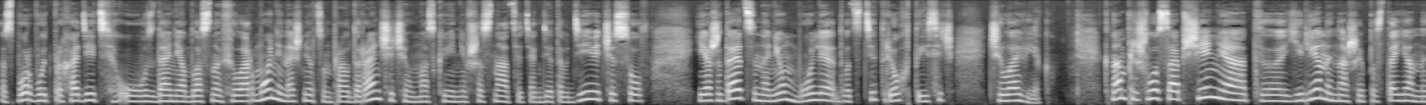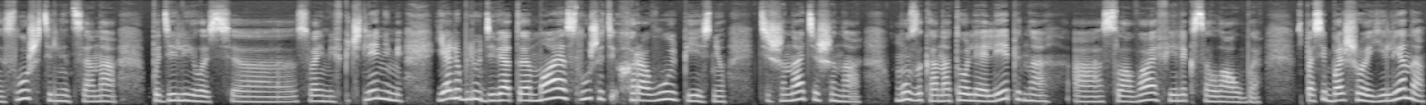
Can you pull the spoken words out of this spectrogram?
Сбор будет проходить у здания областной филармонии. Начнется он, правда, раньше, чем в Москве, не в 16, а где-то в 9 часов. И ожидается на нем более 23 тысяч человек. К нам пришло сообщение от э, Елены, нашей постоянной слушательницы. Она поделилась э, своими впечатлениями. «Я люблю 9 мая слушать хоровую песню «Тишина, тишина». Музыка Анатолия Лепина, а слова Феликса Лаубе. Спасибо большое, Елена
